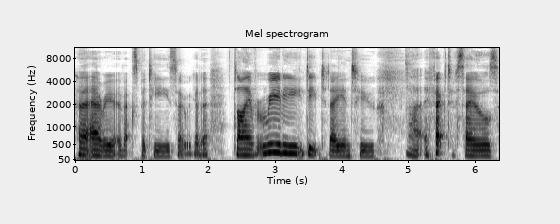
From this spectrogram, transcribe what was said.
her area of expertise. So, we're going to dive really deep today into uh, effective sales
